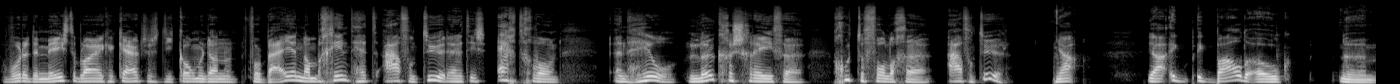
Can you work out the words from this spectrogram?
worden de meeste belangrijke characters die komen dan voorbij. En dan begint het avontuur. En het is echt gewoon een heel leuk geschreven, goed te volgen avontuur. Ja, ja ik, ik baalde ook. Ehm,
